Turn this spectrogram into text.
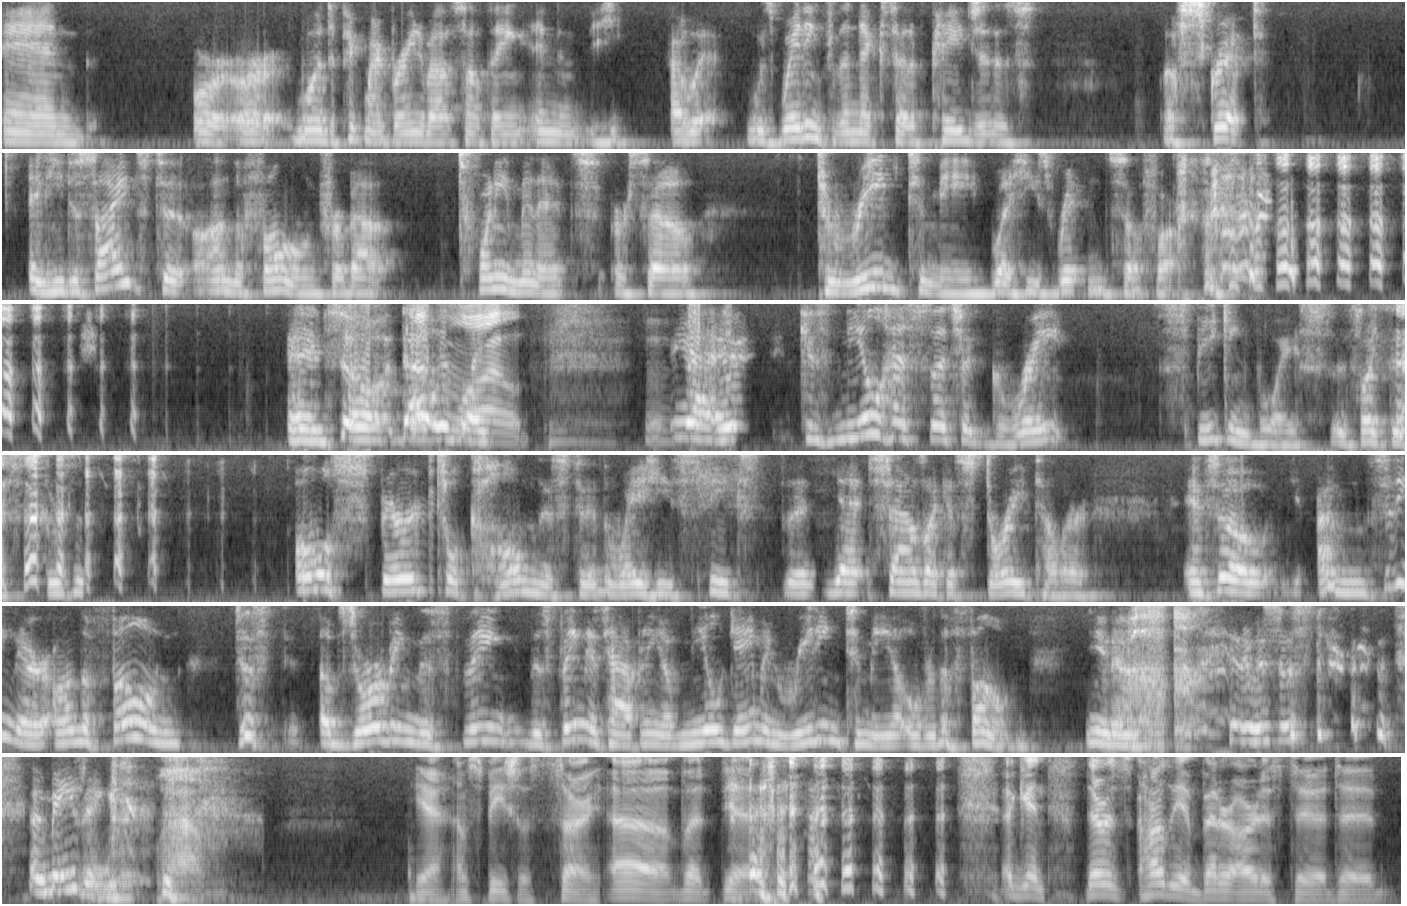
and or or wanted to pick my brain about something and he I w- was waiting for the next set of pages of script and he decides to on the phone for about 20 minutes or so to read to me what he's written so far. and so that That's was like wild. yeah, because Neil has such a great speaking voice. It's like this, there's this almost spiritual calmness to the way he speaks, but yet sounds like a storyteller. And so I'm sitting there on the phone, just absorbing this thing, this thing that's happening of Neil Gaiman reading to me over the phone. You know, it was just amazing. Wow. Yeah, I'm speechless. Sorry, uh, but yeah. Again, there was hardly a better artist to to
